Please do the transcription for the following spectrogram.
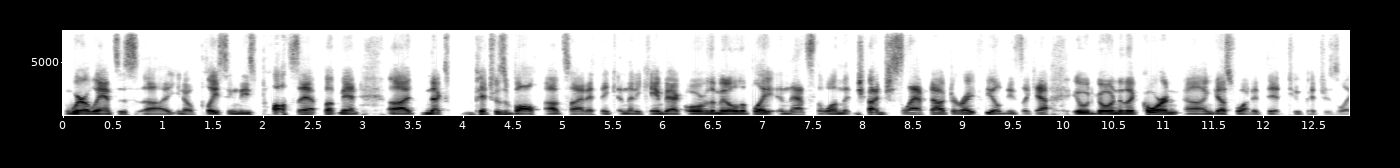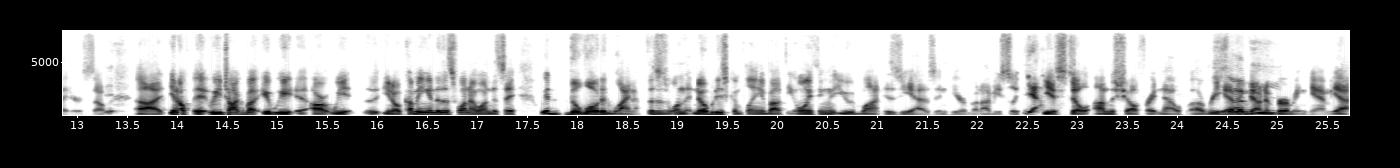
and where Lance is, uh, you know, placing these balls at. But man, uh, next pitch was a ball outside, I think, and then he came back over the middle of the plate, and that's the one that Judge slapped out to right field. And he's like, "Yeah, it would go into the corn," uh, and guess what? It did two pitches later. So uh, you know, it, we talk about it, we are we you know coming into this one. I wanted to say we had the loaded lineup. This is one that nobody's complaining about. The only thing that you would want is Yaz in here, but obviously Yeah. he is still on the shelf right now, uh, rehabbing down in Birmingham. Yeah,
